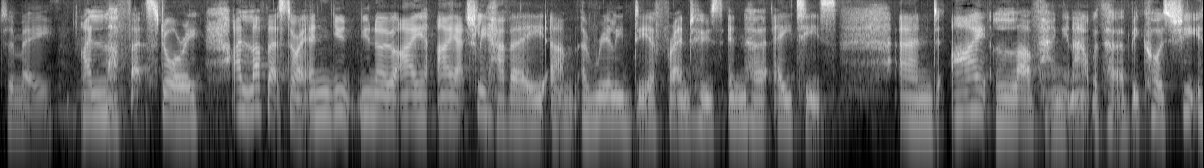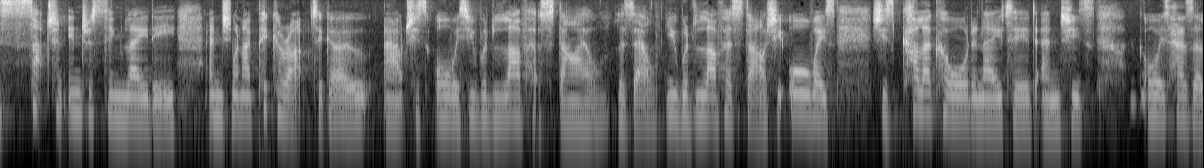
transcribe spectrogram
to me. I love that story. I love that story. And you, you know, I, I actually have a, um, a really dear friend who's in her 80s. And I love hanging out with her because she is such an interesting lady. And when I pick her up to go out, she's always, you would love her style, Lizelle. You would love her style. She always, she's color coordinated and she's always has a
